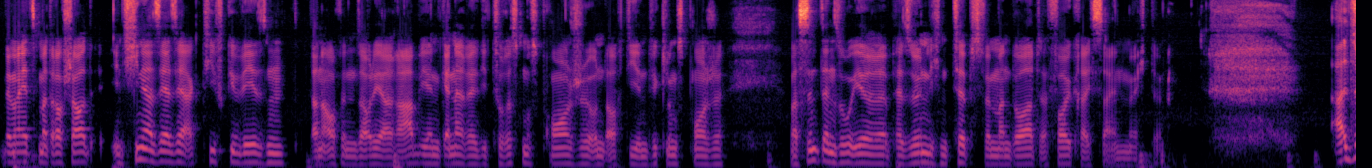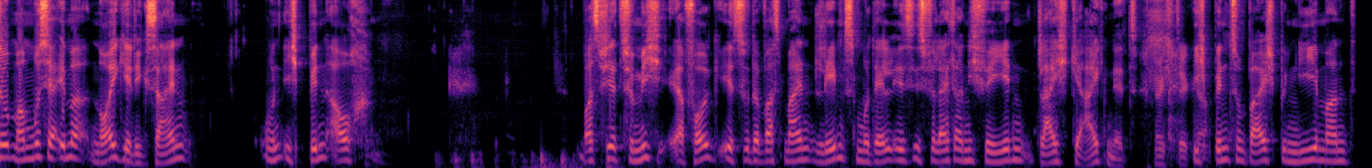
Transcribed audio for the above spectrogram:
wenn man jetzt mal drauf schaut, in China sehr, sehr aktiv gewesen, dann auch in Saudi-Arabien, generell die Tourismusbranche und auch die Entwicklungsbranche. Was sind denn so Ihre persönlichen Tipps, wenn man dort erfolgreich sein möchte? Also man muss ja immer neugierig sein und ich bin auch, was jetzt für mich Erfolg ist oder was mein Lebensmodell ist, ist vielleicht auch nicht für jeden gleich geeignet. Richtig. Ich ja. bin zum Beispiel nie jemand,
